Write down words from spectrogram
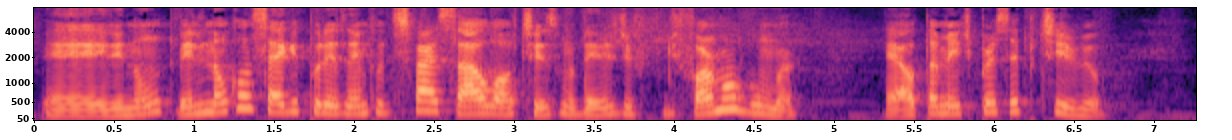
É, ele, não, ele não consegue, por exemplo, disfarçar o autismo dele de, de forma alguma. É altamente perceptível.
